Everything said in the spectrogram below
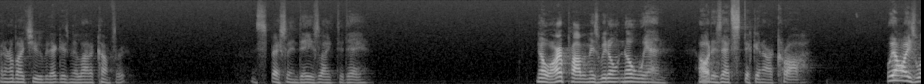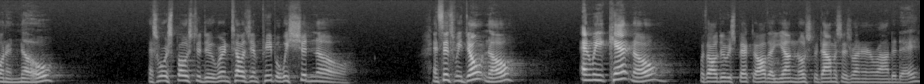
I don't know about you, but that gives me a lot of comfort, especially in days like today. No, our problem is we don't know when. Oh, does that stick in our craw? We always want to know. That's what we're supposed to do. We're intelligent people. We should know. And since we don't know, and we can't know, with all due respect to all the young Nostradamuses running around today,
